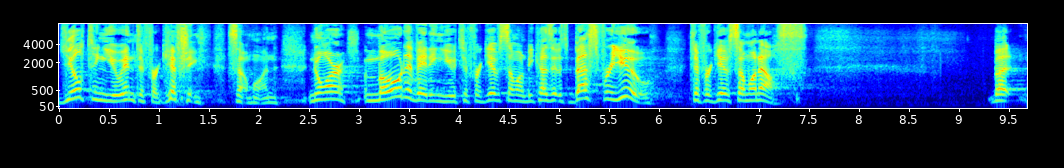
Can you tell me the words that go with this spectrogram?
guilting you into forgiving someone, nor motivating you to forgive someone because it's best for you to forgive someone else. But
